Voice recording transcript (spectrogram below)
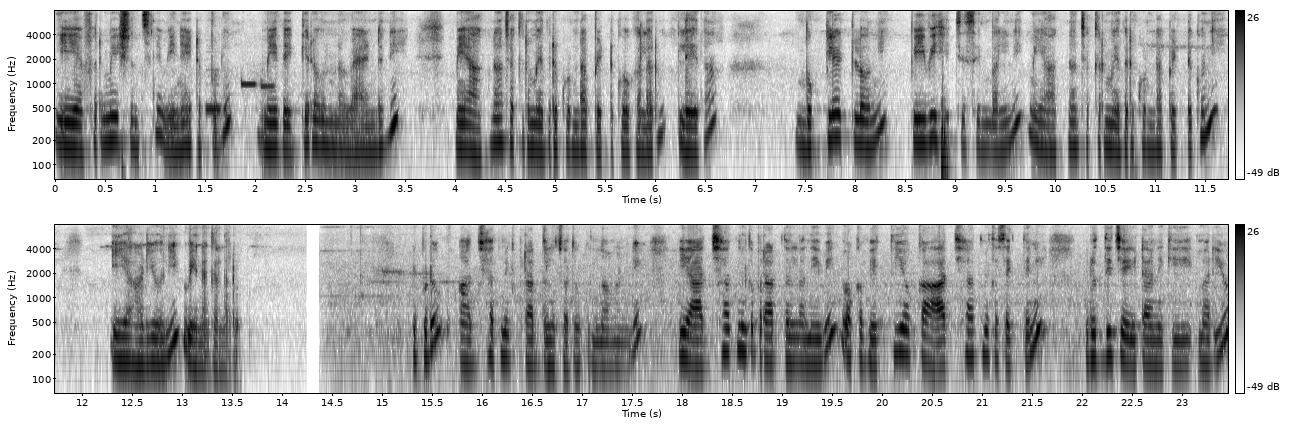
ఈ ఎఫర్మేషన్స్ని వినేటప్పుడు మీ దగ్గర ఉన్న వ్యాండ్ని మీ ఆజ్ఞాచక్రం ఎదురకుండా పెట్టుకోగలరు లేదా బుక్లెట్లోని పీవీహెచ్ సింబల్ని మీ ఆజ్ఞాచక్రం ఎదురకుండా పెట్టుకుని ఈ ఆడియోని వినగలరు. ఇప్పుడు ఆధ్యాత్మిక ప్రార్థనలు చదువుకుందామండి. ఈ ఆధ్యాత్మిక ప్రార్థనలు అనేవి ఒక వ్యక్తి యొక్క ఆధ్యాత్మిక శక్తిని వృద్ధి చేయటానికి మరియు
